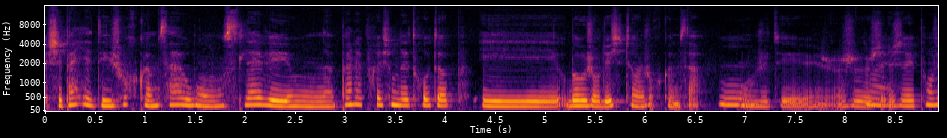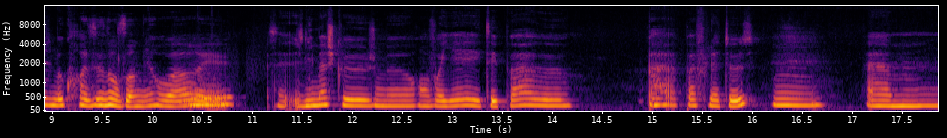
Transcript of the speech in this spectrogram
je sais pas, il y a des jours comme ça où on se lève et on n'a pas l'impression d'être au top. Et bah, aujourd'hui, c'était un jour comme ça où j'étais, je- Ouais. j'avais pas envie de me croiser dans un miroir et c'est- l'image que je me renvoyais était pas, euh, pas, pas flatteuse. Hmm. Euh,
